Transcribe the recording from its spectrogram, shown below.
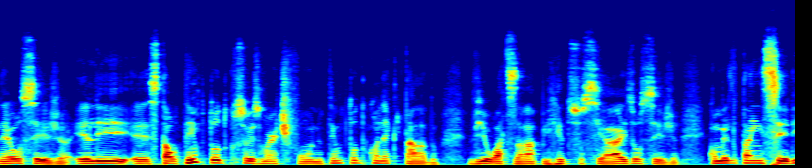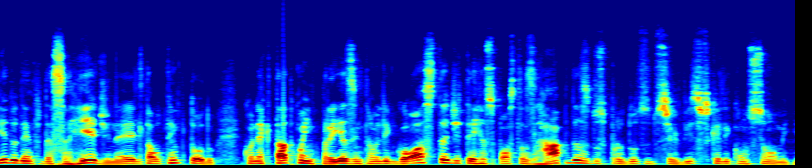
né? ou seja, ele é, está o tempo todo com o seu smartphone, o tempo todo conectado via WhatsApp, redes sociais, ou seja, como ele está inserido dentro dessa rede, né? ele está o tempo todo conectado com a empresa, então ele gosta de ter respostas rápidas dos produtos dos serviços que ele consome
